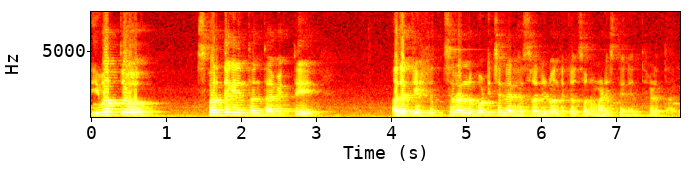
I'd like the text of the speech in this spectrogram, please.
ಇವತ್ತು ಸ್ಪರ್ಧೆಗೆ ನಿಂತಹ ವ್ಯಕ್ತಿ ಅದಕ್ಕೆ ಹೆಸರನ್ನು ಕೋಟಿ ಚೆನ್ನರ ಹೆಸರನ್ನು ಇಡುವಂತ ಕೆಲಸವನ್ನು ಮಾಡಿಸ್ತೇನೆ ಅಂತ ಹೇಳ್ತಾರೆ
